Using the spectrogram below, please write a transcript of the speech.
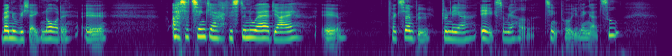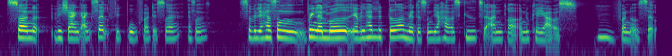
hvad nu hvis jeg ikke når det? Øh, og så tænkte jeg, hvis det nu er, at jeg øh, for eksempel donerer æg, som jeg havde tænkt på i længere tid, så når, hvis jeg engang selv fik brug for det, så, altså, så vil jeg have sådan, på en eller anden måde, jeg vil have det lidt bedre med det, sådan jeg har også givet til andre, og nu kan jeg også mm. få noget selv,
